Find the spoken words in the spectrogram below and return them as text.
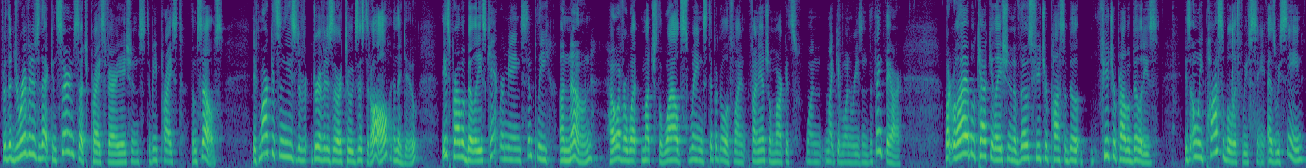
for the derivatives that concern such price variations to be priced themselves. If markets in these der- derivatives are to exist at all, and they do, these probabilities can't remain simply unknown However, what much the wild swings typical of fin- financial markets one might give one reason to think they are. But reliable calculation of those future, possibil- future probabilities is only possible if we've seen, as we've seen,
